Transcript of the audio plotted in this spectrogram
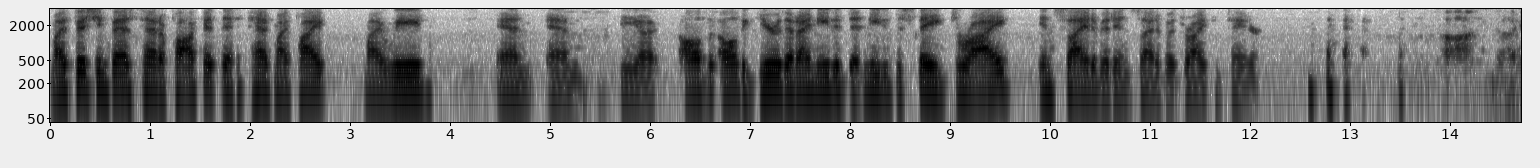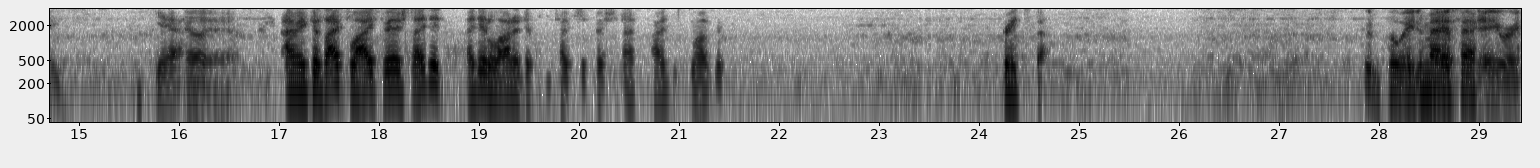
my fishing vest had a pocket that had my pipe, my weed, and and the uh, all the all the gear that I needed that needed to stay dry inside of it, inside of a dry container. Ah, nice. Yeah. Hell yeah. I mean, because I fly fished, I did I did a lot of different types of fishing. I, I just loved it. Great stuff. Good way As to a matter of fact- day right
